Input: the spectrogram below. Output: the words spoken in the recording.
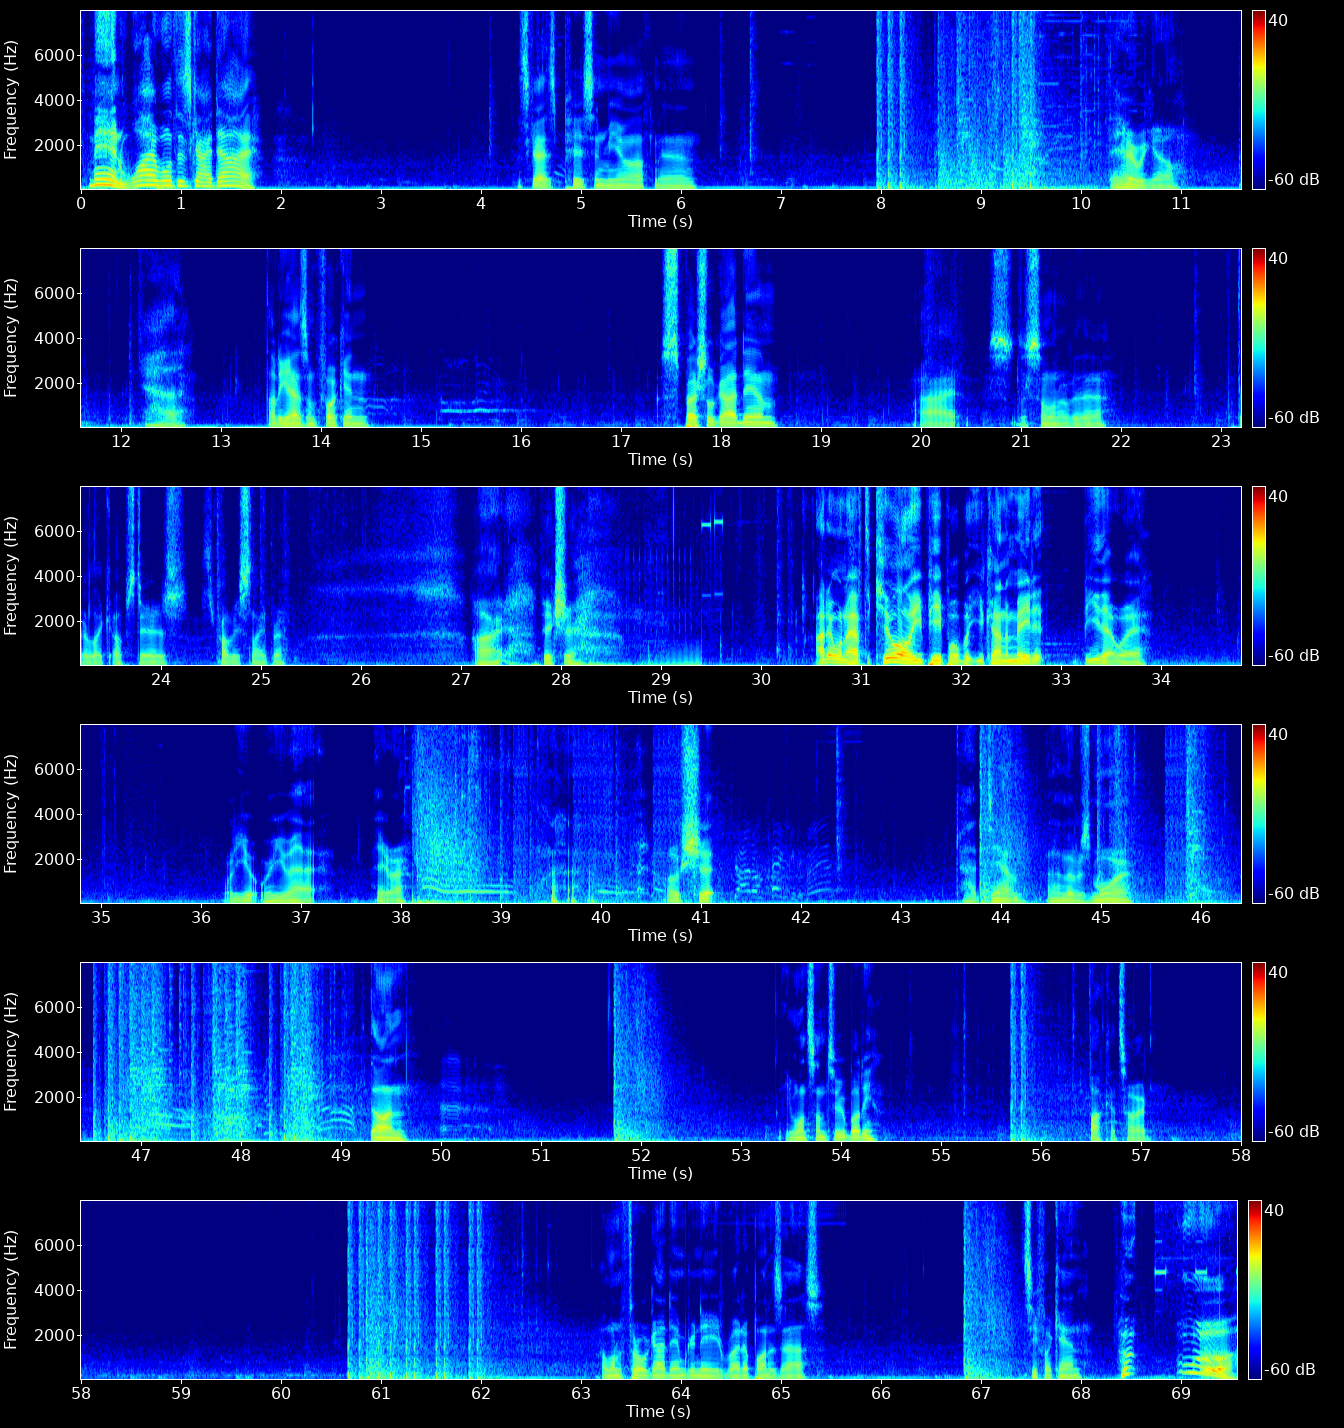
Man, why won't this guy die? This guy's pissing me off, man. There we go. Yeah. Thought he had some fucking special goddamn... Alright. There's someone over there. They're like upstairs. It's probably a sniper. Alright. Picture. I didn't want to have to kill all you people, but you kind of made it be that way. Where are you? Where are you at? There you are. oh shit. God damn. I didn't know there was more. Done. You want some too, buddy? Fuck, it's hard. I want to throw a goddamn grenade right up on his ass. see if I can.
